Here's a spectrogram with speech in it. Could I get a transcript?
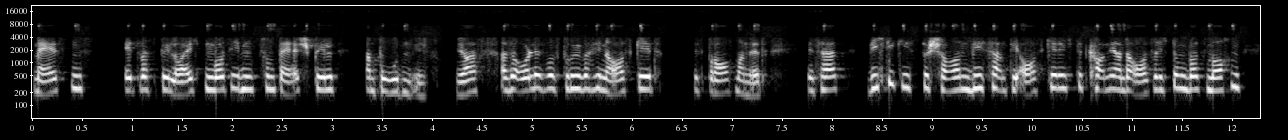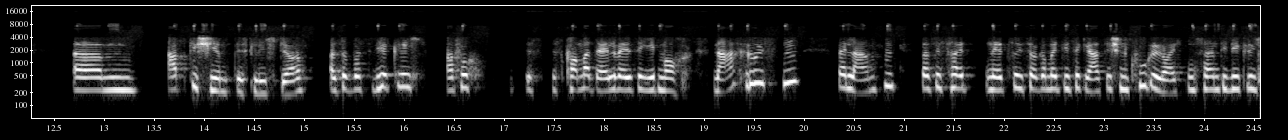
meistens etwas beleuchten, was eben zum Beispiel am Boden ist. Ja, also alles, was darüber hinausgeht, das braucht man nicht. Das heißt, wichtig ist zu schauen, wie sind die ausgerichtet, kann ich an der Ausrichtung was machen. Ähm, abgeschirmtes Licht, ja. Also was wirklich einfach, das, das kann man teilweise eben auch nachrüsten bei Lampen, dass es halt nicht so, ich sage mal, diese klassischen Kugelleuchten sind, die wirklich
